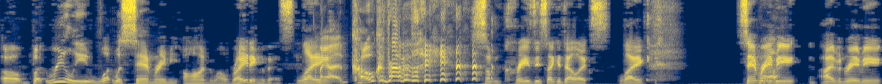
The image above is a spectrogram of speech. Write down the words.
Oh, but really, what was Sam Raimi on while writing this? Like oh my god. Coke, probably? some crazy psychedelics. Like Sam Huh? Raimi and Ivan Raimi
